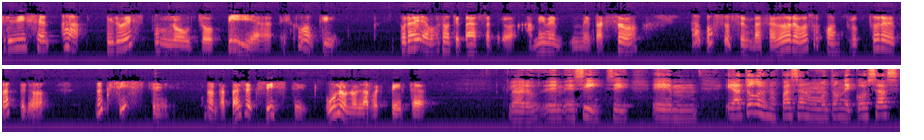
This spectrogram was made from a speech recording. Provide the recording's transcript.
te dicen, ah, pero es una utopía, es como que por ahí a vos no te pasa, pero a mí me, me pasó, ah, vos sos embajadora, vos sos constructora de paz, pero no existe, no, la paz existe, uno no la respeta. Claro, em, eh, sí, sí. Em, eh, a todos nos pasan un montón de cosas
